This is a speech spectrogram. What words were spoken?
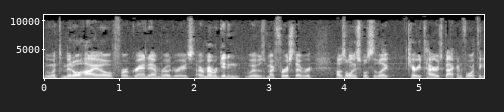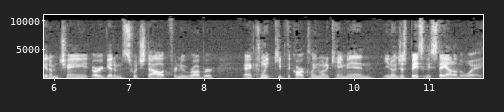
We went to Mid Ohio for a Grand Am road race. I remember getting it was my first ever. I was only supposed to like carry tires back and forth to get them changed or get them switched out for new rubber, and clean, keep the car clean when it came in. You know, just basically stay out of the way.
